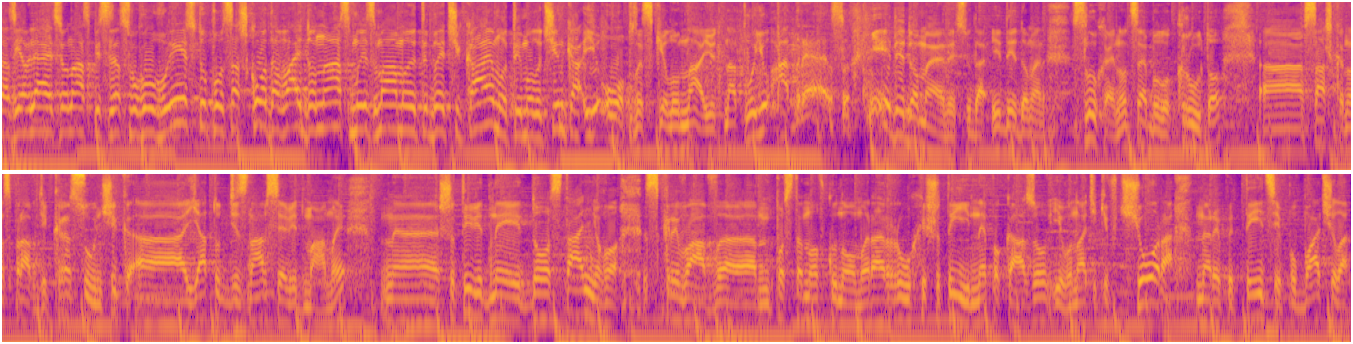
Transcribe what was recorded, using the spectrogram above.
Лагода з'являється у нас після свого виступу. Сашко, давай до нас. Ми з мамою тебе чекаємо. Ти молодчинка, і оплески лунають на твою адресу. Ні, іди до мене сюди. Іди до мене. Слухай, ну це було круто. А, Сашка насправді красунчик. А, я тут дізнався від мами, е, що ти від неї до останнього скривав е, постановку номера, рухи, що ти їй не показував, і вона тільки вчора на репетиції побачила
